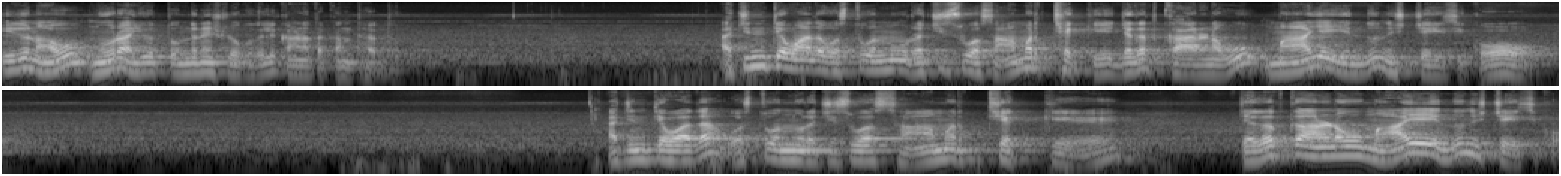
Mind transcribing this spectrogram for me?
ಇದು ನಾವು ನೂರ ಐವತ್ತೊಂದನೇ ಶ್ಲೋಕದಲ್ಲಿ ಕಾಣತಕ್ಕಂಥದ್ದು. ಅಚಿಂತ್ಯವಾದ ವಸ್ತುವನ್ನು ರಚಿಸುವ ಸಾಮರ್ಥ್ಯಕ್ಕೆ ಜಗತ್ ಕಾರಣವು ಮಾಯೆ ಎಂದು ನಿಶ್ಚಯಿಸಿಕೋ. ಅಚಿಂತ್ಯವಾದ ವಸ್ತುವನ್ನು ರಚಿಸುವ ಸಾಮರ್ಥ್ಯಕ್ಕೆ ಜಗತ್ಕಾರಣವು ಮಾಯೆ ಎಂದು ನಿಶ್ಚಯಿಸಿಕೊ.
